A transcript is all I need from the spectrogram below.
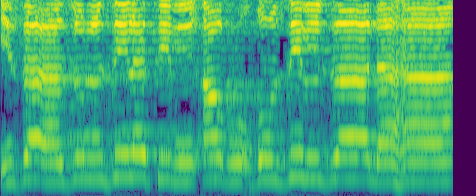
إذا زلزلت الأرض زلزالها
